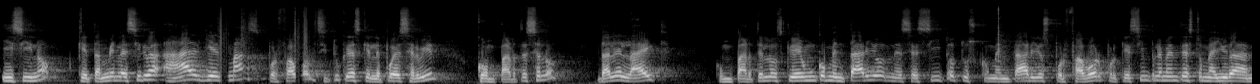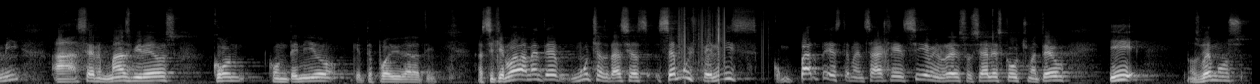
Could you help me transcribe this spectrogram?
y si no, que también le sirva a alguien más. Por favor, si tú crees que le puede servir, compárteselo, dale like, compártelo, escribe un comentario. Necesito tus comentarios, por favor, porque simplemente esto me ayuda a mí a hacer más videos con contenido que te puede ayudar a ti. Así que nuevamente, muchas gracias. Sé muy feliz. Comparte este mensaje. Sígueme en redes sociales, Coach Mateo. Y nos vemos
